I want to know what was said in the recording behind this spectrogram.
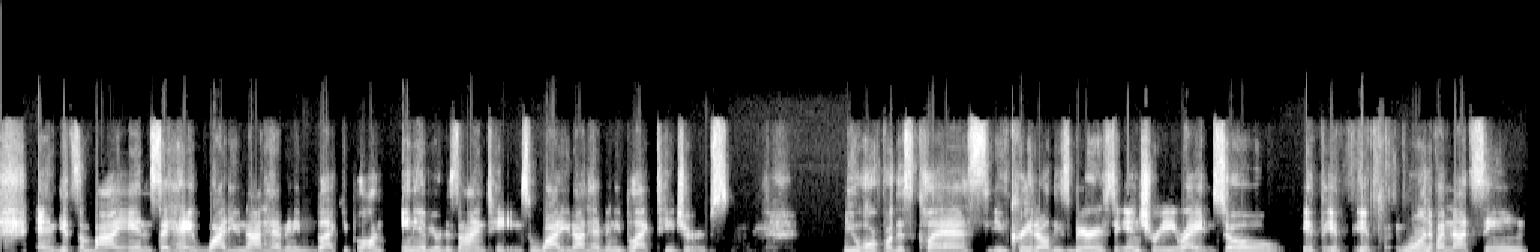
and get some buy-in and say hey why do you not have any black people on any of your design teams? Why do you not have any black teachers? You or for this class you've created all these barriers to entry right? So if if if one if i'm not seen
